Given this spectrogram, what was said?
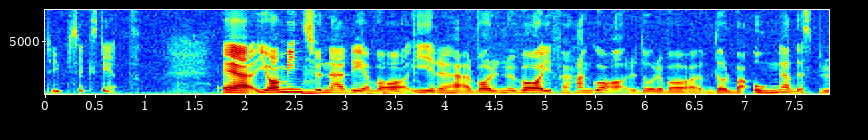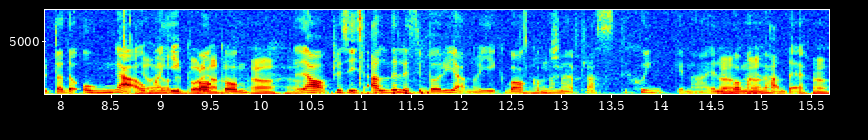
typ 61. Eh, jag minns ju Mm. när det var i det här, vad det nu var i för hangar, då det, var, då det bara ångade, sprutade ånga och Ja, man ja, gick bakom Ja, ja. Precis alldeles i början och gick bakom de här plastskynkorna eller vad man nu hade. Ja.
